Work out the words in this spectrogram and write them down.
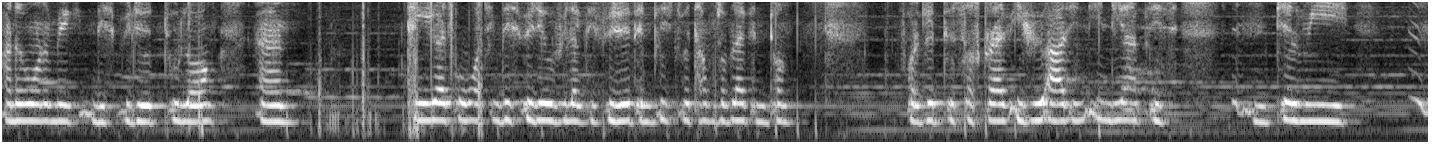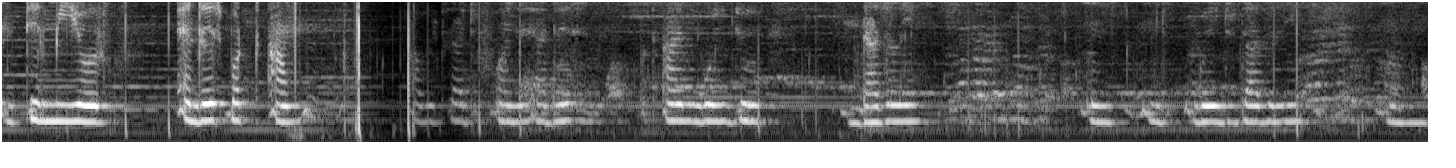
I don't want to make this video too long. And thank you guys for watching this video. If you like this video then please do a thumbs up like and don't forget to subscribe. If you are in India please tell me tell me your address but um I will try to find the address I'm going to Darjeeling. I'm going to Darjeeling. um,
